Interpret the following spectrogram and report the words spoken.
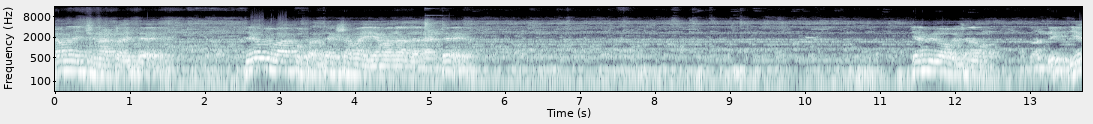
గమనించినట్లయితే దేవుని వాక్కు ప్రత్యక్షమై ఏమన్నదనంటే ఎనిమిదో వచనం. నుండి ఏ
